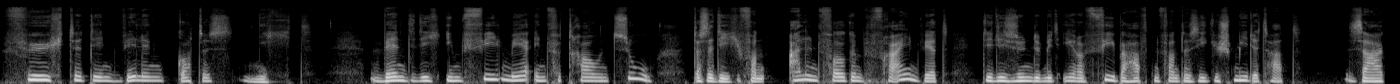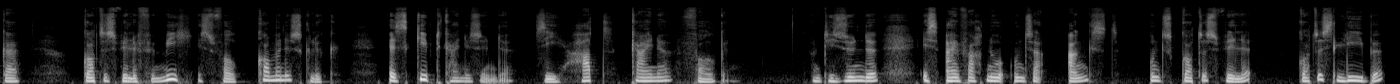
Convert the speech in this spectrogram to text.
Fürchte den Willen Gottes nicht. Wende dich ihm vielmehr in Vertrauen zu, dass er dich von allen Folgen befreien wird, die die Sünde mit ihrer fieberhaften Fantasie geschmiedet hat. Sage, Gottes Wille für mich ist vollkommenes Glück. Es gibt keine Sünde, sie hat keine Folgen. Und die Sünde ist einfach nur unsere Angst, uns Gottes Wille, Gottes Liebe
